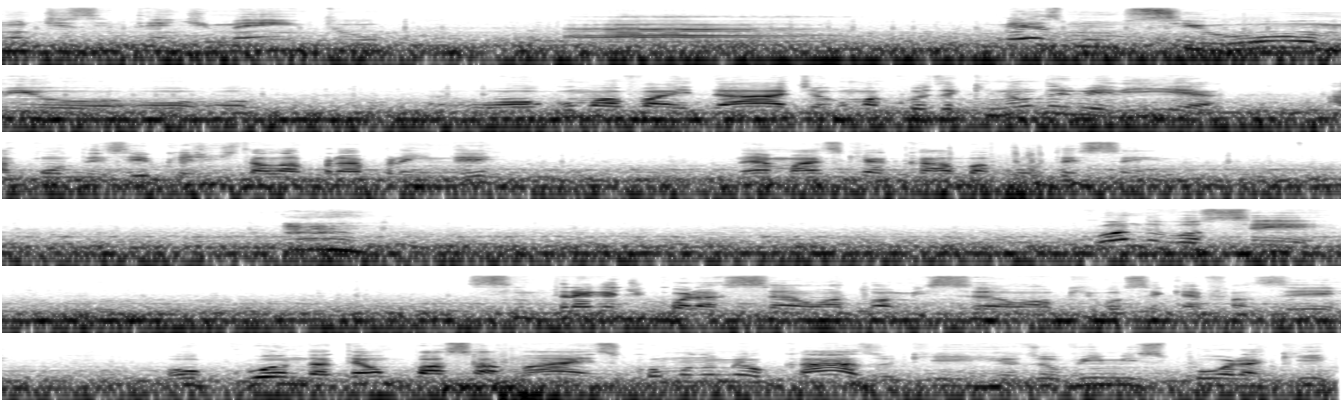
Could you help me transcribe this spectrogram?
um desentendimento, ah, mesmo um ciúme ou, ou, ou alguma vaidade, alguma coisa que não deveria acontecer, porque a gente está lá para aprender, né? Mas que acaba acontecendo. Quando você se entrega de coração à tua missão, ao que você quer fazer, ou quando até um passo a mais, como no meu caso, que resolvi me expor aqui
